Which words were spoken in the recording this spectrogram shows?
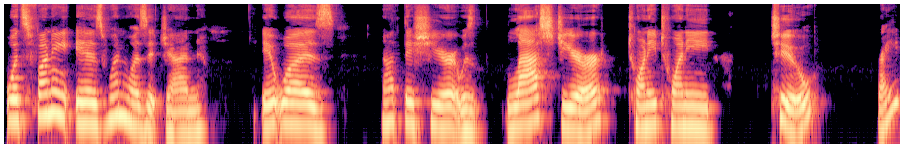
what's funny is when was it, Jen? It was not this year, it was last year, 2022, right?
